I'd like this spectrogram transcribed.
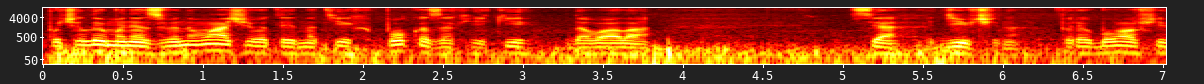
почали мене звинувачувати на тих показах, які давала ця дівчина. Перебувавши в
